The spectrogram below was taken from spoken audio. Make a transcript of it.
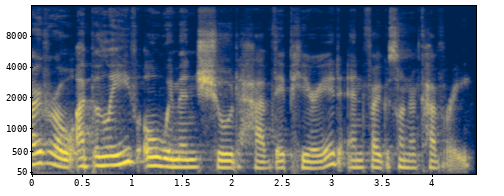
overall, I believe all women should have their period and focus on recovery.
